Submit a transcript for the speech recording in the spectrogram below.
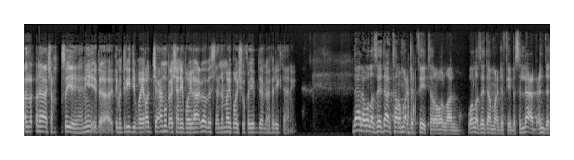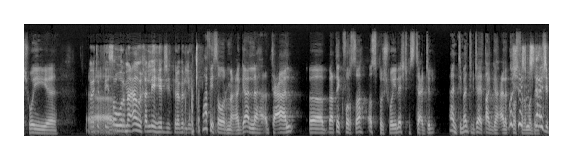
هذا قناعه شخصية يعني إذا إذا مدريد يبغى يرجعه مو عشان يبغى يلعبه بس لأنه ما يبغى يشوفه يبدأ مع فريق ثاني. لا لا والله زيدان ترى معجب فيه ترى والله ألمو. والله زيدان معجب فيه بس اللاعب عنده شوي آه، معجب فيه يصور معاه ويخليه يجي ال Premier League. ما في يصور معه. قال له تعال آه، بعطيك فرصة. اصبر شوي. ليش مستعجل؟ أنت ما أنت بجاي طقه على كروس وش مستعجل؟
